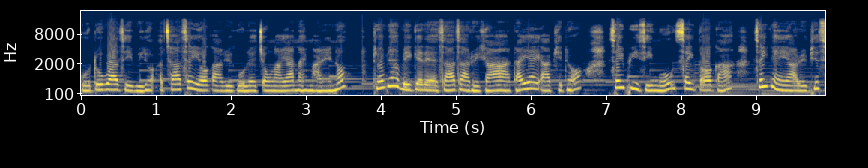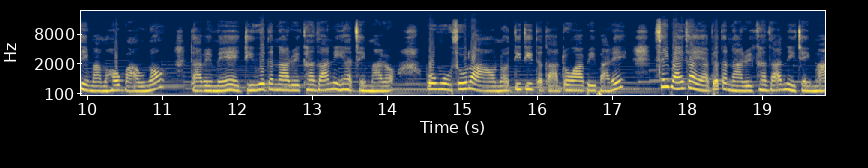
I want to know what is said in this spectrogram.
ကိုတိုးပွားစေပြီးတော့အခြားစိတ်ရောဂါတွေကိုလည်းကြုံလာရနိုင်ပါတယ်နော် ပြောပြပေးခဲ့တဲ့အစားအစာတွေကဓာတ်ရိုက်အားဖြစ်တော့စိတ်ဖိစီးမှုစိတ်တော့ကစိတ်ဒဏ်ရာတွေဖြစ်စေမှာမဟုတ်ပါဘူးเนาะဒါပေမဲ့ဒီဝေဒနာတွေခံစားနေရချိန်မှာတော့ပုံမှုဆိုးလာအောင်တော့တိတိတတ်တာတွန်းအားပေးပါတယ်စိတ်ပိုင်းဆိုင်ရာပြဿနာတွေခံစားနေချိန်မှာ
